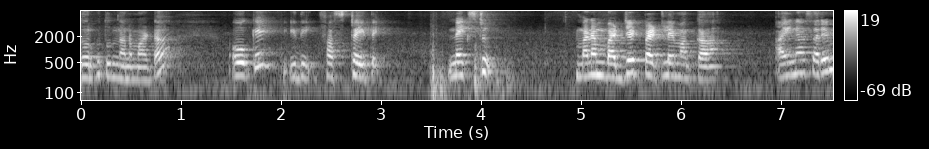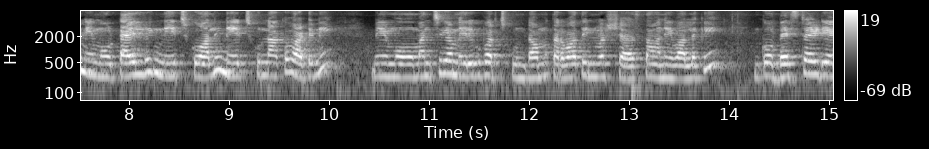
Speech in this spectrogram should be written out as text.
దొరుకుతుందన్నమాట. ఓకే ఇది ఫస్ట్ అయితే. నెక్స్ట్ మనం బడ్జెట్ పెట్టలేమక్క. అయినా సరే మేము టైలరింగ్ నేర్చుకోవాలి. నేర్చుకున్నాక వాటిని మేము మంచిగా మెరుగుపరుచుకుంటాము తర్వాత ఇన్వెస్ట్ చేస్తాం అనే వాళ్ళకి ఇంకో బెస్ట్ ఐడియా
